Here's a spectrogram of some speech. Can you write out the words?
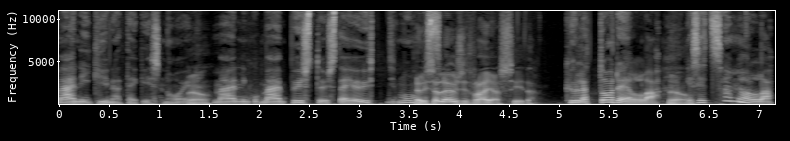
mä en ikinä tekisi noin. Joo. Mä en, niin kuin, mä en pysty sitä ei yhtä. Mun Eli mielestä- sä löysit rajas siitä. Kyllä todella. Joo. Ja sitten samalla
